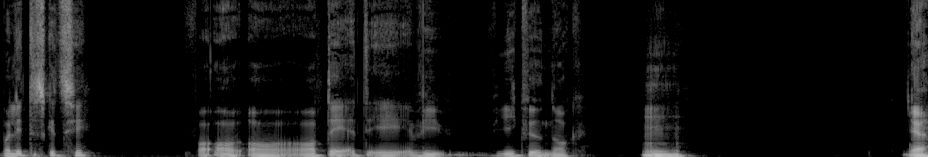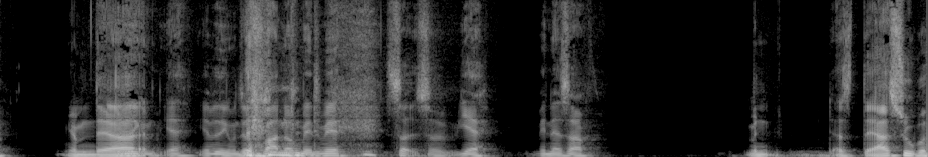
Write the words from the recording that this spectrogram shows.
hvor lidt der skal til for at, at opdage, at det, at vi, vi ikke ved nok. Mm. Ja, jamen det Jeg er... ved ikke, om, ja, jeg ved ikke, om det var svar nok, men, men så, så ja, men altså, Men altså, det er super,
